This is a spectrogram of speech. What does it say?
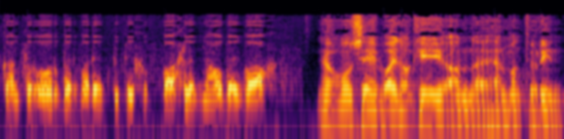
kan verorber wat dit bietjie gevaarlik naby wag. Nou ons sê baie dankie aan uh, Herman Turin.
